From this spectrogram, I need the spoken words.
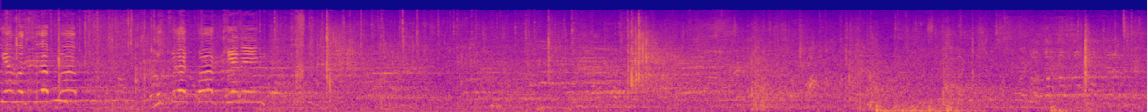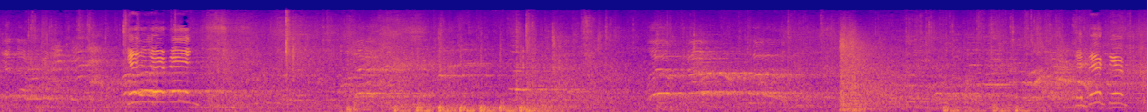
can't look for the. Get back there.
